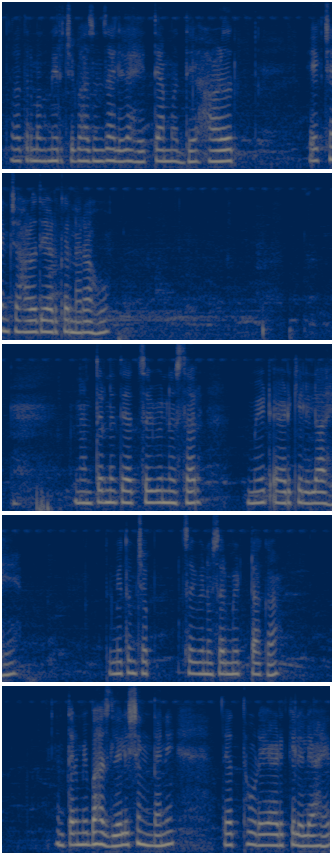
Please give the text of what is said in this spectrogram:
चला तर मग मिरची भाजून झालेली आहे. त्यामध्ये हळद एक चमचा हळद ॲड करणार आहोत. नंतर त्यात चवीनुसार मीठ ॲड केलेलं आहे. तुम्ही तुमच्या चवीनुसार मीठ टाका. नंतर मी भाजलेले शेंगदाणे त्यात थोडे ॲड केलेले आहेत.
